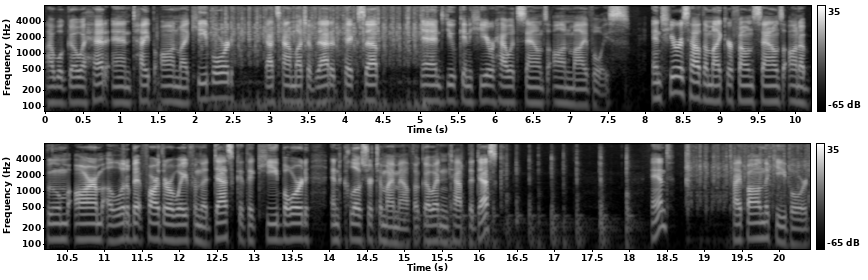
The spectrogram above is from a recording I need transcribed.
I will go ahead and type on my keyboard. That's how much of that it picks up. And you can hear how it sounds on my voice. And here is how the microphone sounds on a boom arm a little bit farther away from the desk, the keyboard, and closer to my mouth. I'll go ahead and tap the desk and type on the keyboard.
